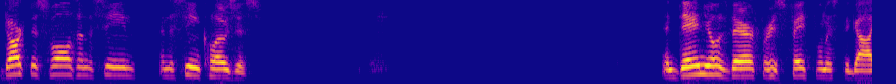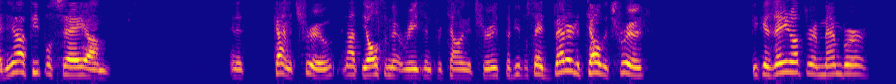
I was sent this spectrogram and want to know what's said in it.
Darkness falls on the scene, and the scene closes. And Daniel is there for his faithfulness to God. You know how people say, um, and it's, it's kind of true, not the ultimate reason for telling the truth, but people say it's better to tell the truth because then you don't have to remember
